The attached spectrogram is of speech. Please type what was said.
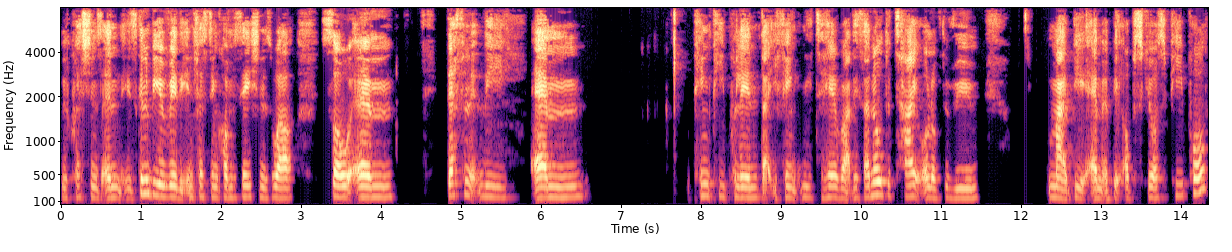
with questions. And it's going to be a really interesting conversation as well. So um definitely um ping people in that you think need to hear about this. I know the title of the room might be um, a bit obscure to people,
